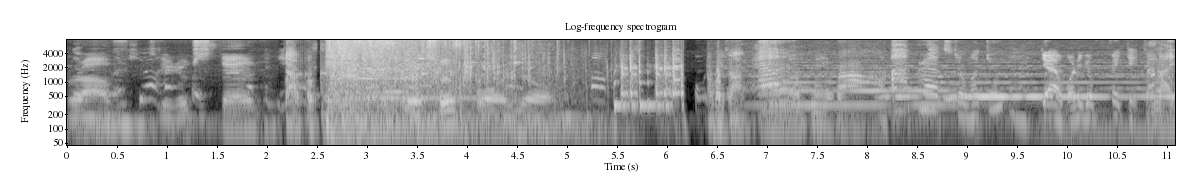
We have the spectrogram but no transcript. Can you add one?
Ralph demolished your house. Kirsten? Yeah. This is for you my god, help me, bro. What do that? Yeah, what are you thinking tonight?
